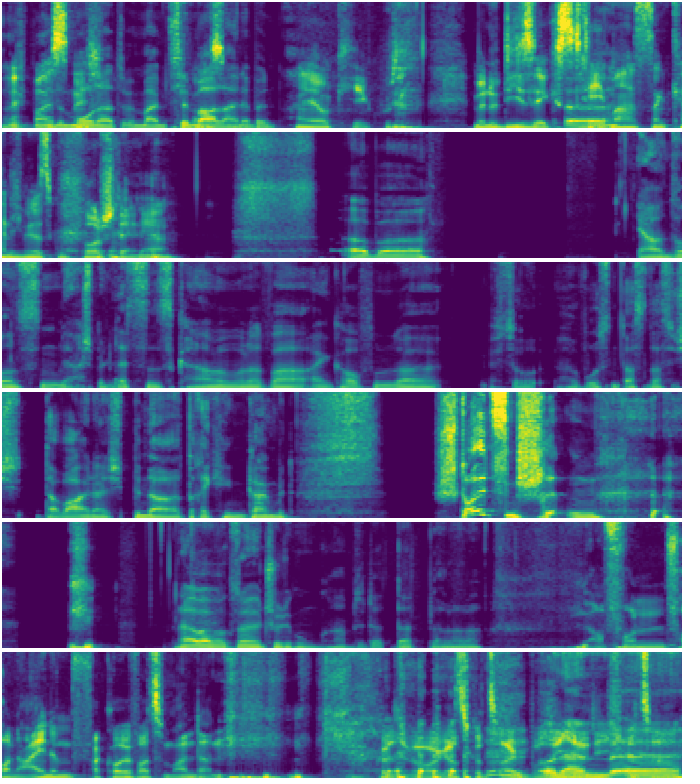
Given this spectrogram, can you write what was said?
ich einen. Monat in meinem Ich Zimmer alleine bin. Ah ja, okay, gut. Wenn du diese Extreme Äh. hast, dann kann ich mir das gut vorstellen, ja. Aber ja, ansonsten, ja, ich bin letztens, keine Ahnung, wann das war, einkaufen, da ich so, wo ist denn das und das? Ich, da war einer, ich bin da direkt hingegangen mit stolzen Schritten. und habe einfach gesagt, Entschuldigung, haben Sie das, das, bla bla bla. Ja, von, von einem Verkäufer zum anderen. Sie mir mal ganz kurz sagen, wo Und dann, äh,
